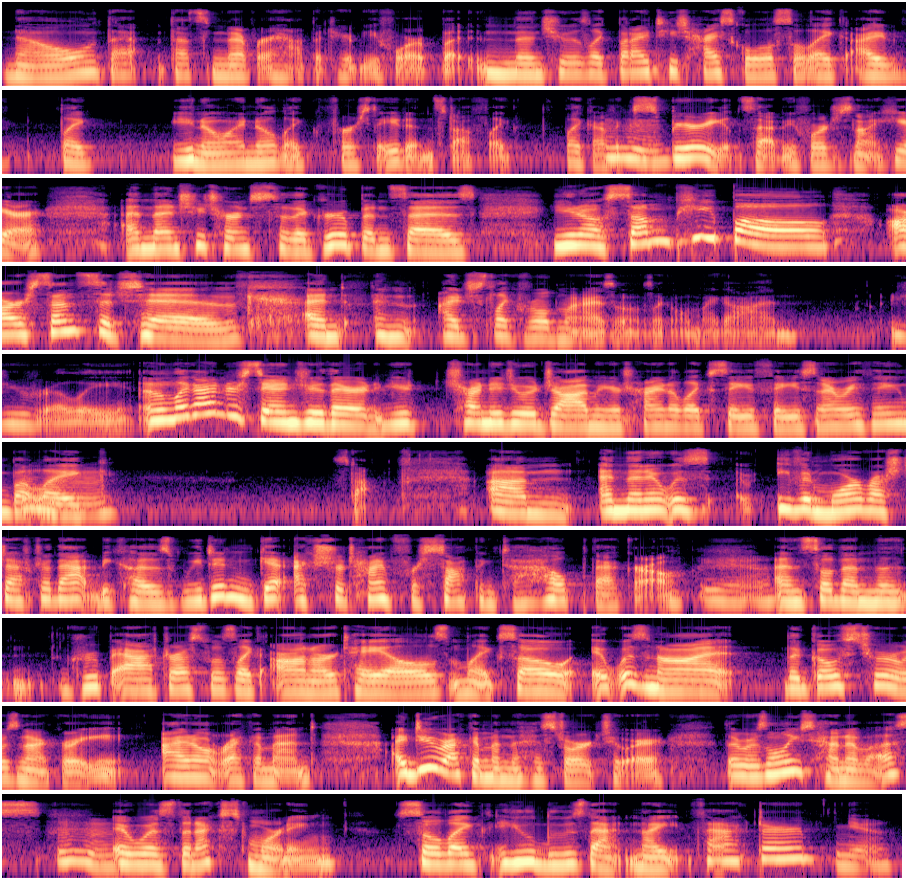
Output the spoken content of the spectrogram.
no, that that's never happened here before. But and then she was like, but I teach high school, so like I've like you know I know like first aid and stuff like like I've mm-hmm. experienced that before, just not here. And then she turns to the group and says, you know, some people are sensitive, and and I just like rolled my eyes and I was like, oh my god. You really and like I understand you're there. You're trying to do a job and you're trying to like save face and everything, but like mm-hmm. Stop. Um, and then it was even more rushed after that because we didn't get extra time for stopping to help that girl. Yeah. And so then the group after us was like on our tails and like, so it was not, the ghost tour was not great. I don't recommend. I do recommend the historic tour. There was only 10 of us. It was the next morning. So like you lose that night factor Yeah.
